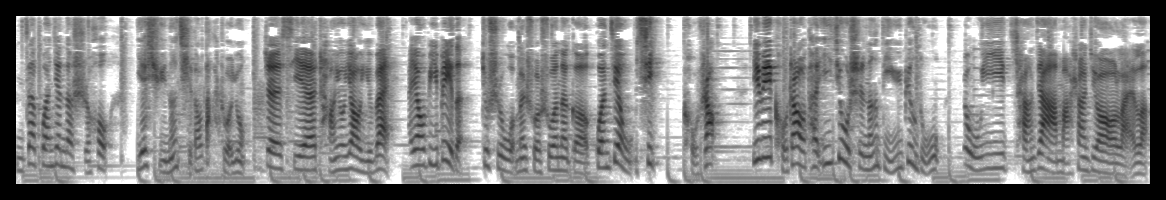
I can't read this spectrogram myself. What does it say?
你在关键的时候也许能起到大作用。这些常用药以外，还要必备的就是我们所说那个关键武器——口罩，因为口罩它依旧是能抵御病毒。这五一长假马上就要来了。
